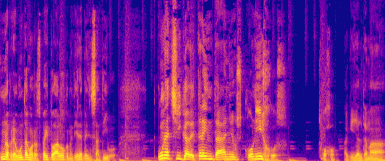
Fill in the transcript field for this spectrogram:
una pregunta con respecto a algo que me tiene pensativo. Una chica de 30 años con hijos, ojo, aquí ya el tema,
